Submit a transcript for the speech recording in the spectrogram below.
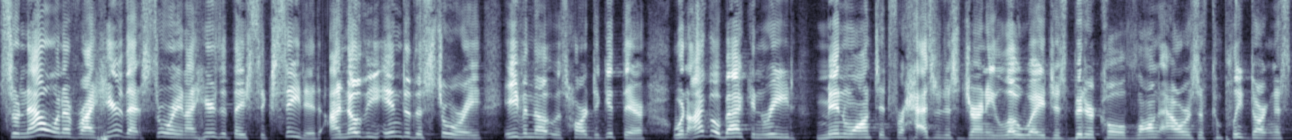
So now, whenever I hear that story and I hear that they succeeded, I know the end of the story, even though it was hard to get there. When I go back and read Men Wanted for Hazardous Journey, Low Wages, Bitter Cold, Long Hours of Complete Darkness,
